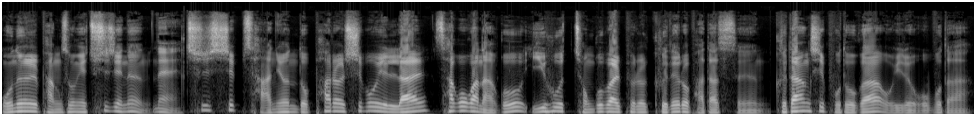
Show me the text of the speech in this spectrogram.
오늘 방송의 취지는 네. 74년도 8월 15일 날 사고가 나고 이후 정부 발표를 그대로 받아쓴 그 당시 보도가 오히려 오보다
